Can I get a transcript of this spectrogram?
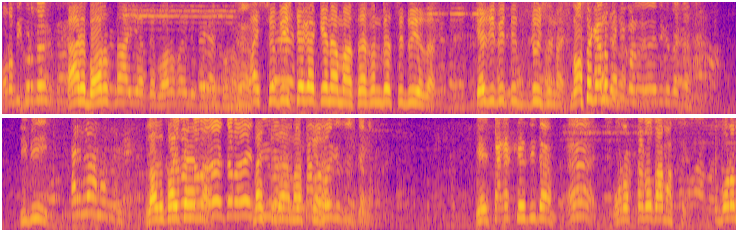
করে দেন। আরে বরফ না ইয়াতে বরফ আইলে কোনো হ্যাঁ। বিশ টাকা কেনা মাছ এখন বেচছি দুই হাজার। কেজি প্রতি দুইশো নাই। লসে কেন বিক্রি করলেন? এইদিকে দেখা। দিবি লবে কয় টাকা মাছ? মাছ কেনা। কেজি দাম হ্যাঁ? বরফটারও দাম আছে। বরফ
